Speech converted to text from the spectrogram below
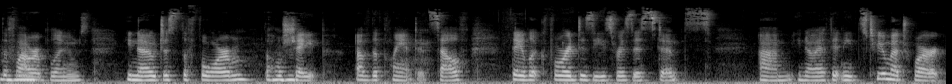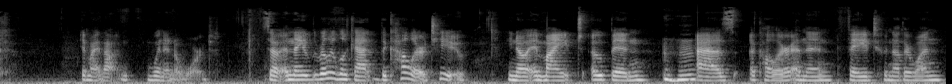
the mm-hmm. flower blooms, you know, just the form, the whole mm-hmm. shape of the plant itself. They look for disease resistance. Um, you know, if it needs too much work, it might not win an award. So, and they really look at the color too. You know, it might open mm-hmm. as a color and then fade to another one,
